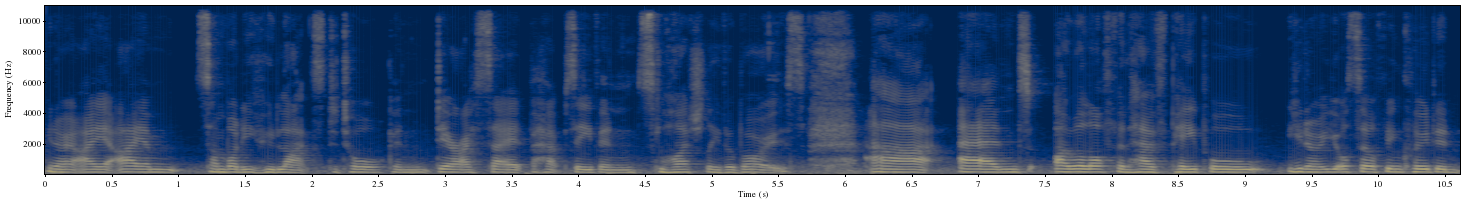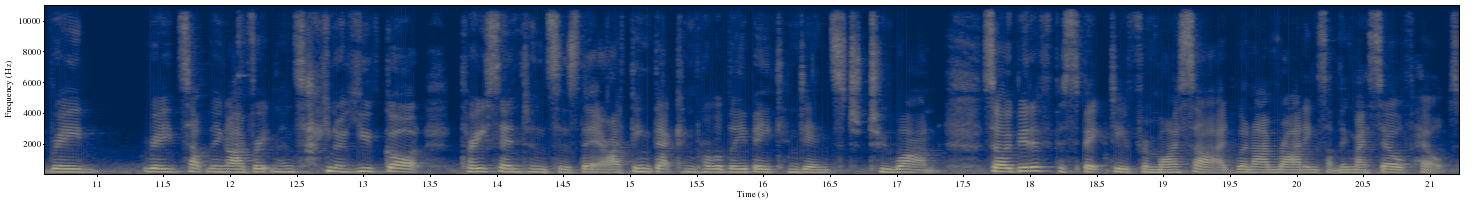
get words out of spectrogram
You know, I, I am somebody who likes to talk and dare I say it, perhaps even slightly verbose. Uh, and I will often have people, you know, yourself included, read read something I've written and say, you know, you've got three sentences there. I think that can probably be condensed to one. So a bit of perspective from my side when I'm writing something myself helps.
